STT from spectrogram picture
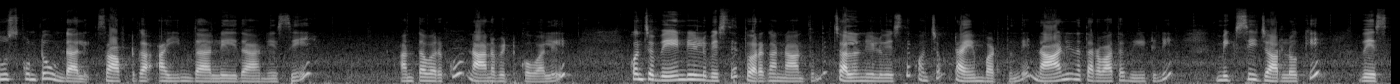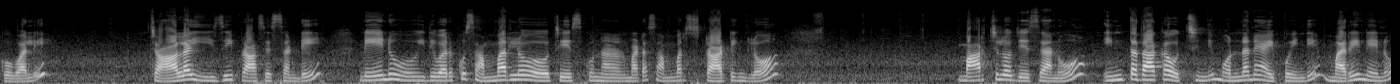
చూసుకుంటూ ఉండాలి. సాఫ్ట్గా అయిందా లేదా అనేసి అంతవరకు నానబెట్టుకోవాలి. కొంచెం వేడి నీళ్ళు వేస్తే త్వరగా నానుతుంది. చల్ల నీళ్ళు వేస్తే కొంచెం టైం పడుతుంది. నానిన తర్వాత వీటిని మిక్సీ జార్లోకి వేసుకోవాలి. చాలా ఈజీ ప్రాసెస్ అండి. నేను ఇది వరకు సమ్మర్లో చేసుకున్నాను అనమాట సమ్మర్ స్టార్టింగ్లో మార్చిలో చేశాను. ఇంత దాకా వచ్చింది మొన్ననే అయిపోయింది. మరి నేను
